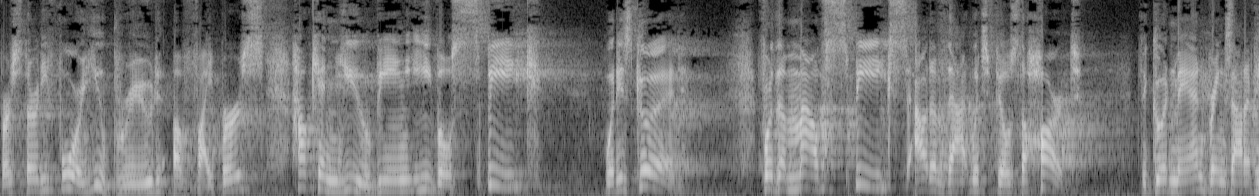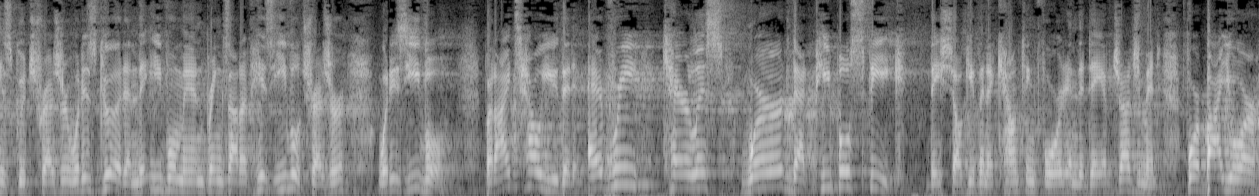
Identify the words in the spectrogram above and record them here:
Verse 34. You brood of vipers, how can you, being evil, speak what is good? For the mouth speaks out of that which fills the heart. The good man brings out of his good treasure what is good, and the evil man brings out of his evil treasure what is evil. But I tell you that every careless word that people speak, they shall give an accounting for it in the day of judgment. For by your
